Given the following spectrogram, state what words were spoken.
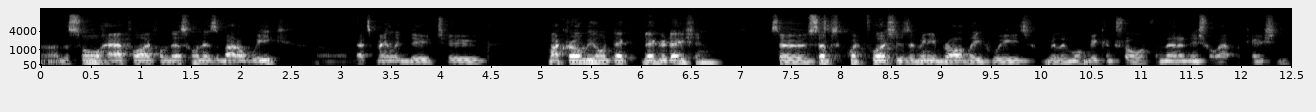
Uh, the soil half-life on this one is about a week. Uh, that's mainly due to microbial de degradation. So subsequent flushes of any broadleaf weeds really won't be controlled from that initial application.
